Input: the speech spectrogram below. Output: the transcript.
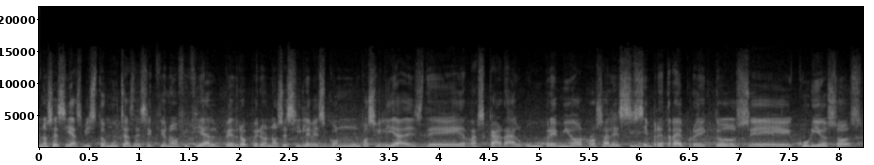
No sé si has visto muchas de sección oficial, Pedro, pero no sé si le ves con posibilidades de rascar algún premio. Rosales siempre trae proyectos eh, curiosos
